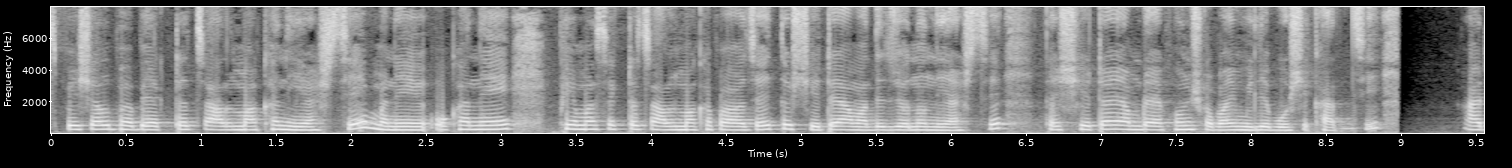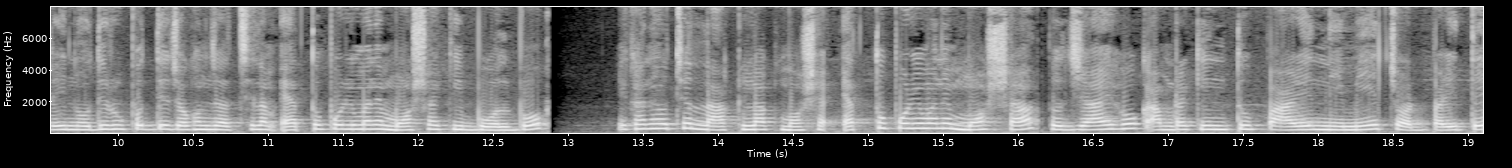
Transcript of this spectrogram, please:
স্পেশালভাবে একটা চাল মাখা নিয়ে আসছে মানে ওখানে ফেমাস একটা চাল মাখা পাওয়া যায়, তো সেটাই আমাদের জন্য নিয়ে আসছে। তাই সেটাই আমরা এখন সবাই মিলে বসে খাচ্ছি। আর এই নদীর উপর দিয়ে যখন যাচ্ছিলাম, এত পরিমাণে মশা কি বলব? এখানে হচ্ছে লাখ লাখ মশা, এত পরিমাণে মশা। তো যাই হোক, আমরা কিন্তু পাড়ে নেমে চটবাড়িতে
